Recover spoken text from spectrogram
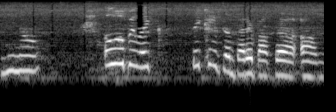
you know, a little bit like, they could have done better about the, um,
